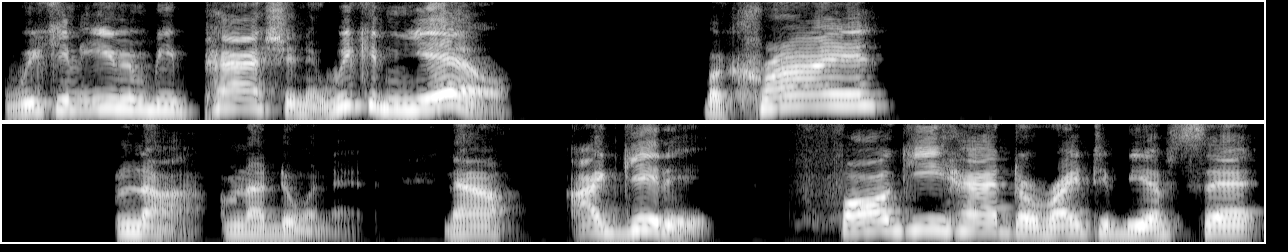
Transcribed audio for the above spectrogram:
We can even be passionate. We can yell. But crying, nah, I'm not doing that. Now, I get it. Foggy had the right to be upset.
